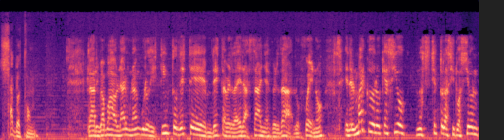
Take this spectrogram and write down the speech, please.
Shackleton. Claro, y vamos a hablar un ángulo distinto de este, de esta verdadera hazaña, es verdad, lo fue, ¿no? En el marco de lo que ha sido, ¿no es cierto?, la situación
